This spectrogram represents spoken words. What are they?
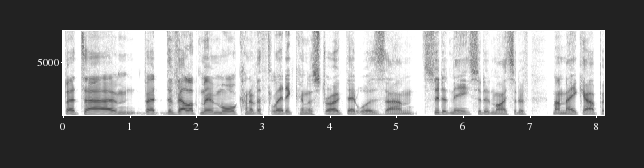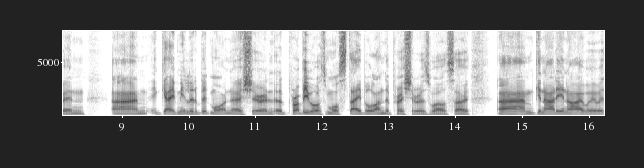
but um, but developed a more kind of athletic kind of stroke that was um, suited me, suited my sort of my makeup, and um, it gave me a little bit more inertia, and it probably was more stable under pressure as well. So um, Gennady and I we were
